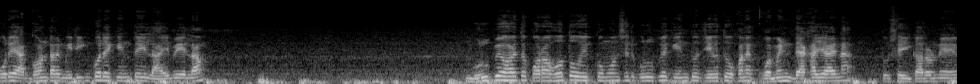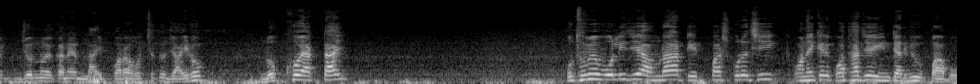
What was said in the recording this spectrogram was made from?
করে এক ঘণ্টার মিটিং করে কিন্তু এই লাইভে এলাম। গ্রুপে হয়তো করা হতো ওই কমনসের গ্রুপে, কিন্তু যেহেতু ওখানে কমেন্ট দেখা যায় না, তো সেই কারণে জন্য এখানে লাইভ করা হচ্ছে। তো যাই হোক, লক্ষ্য একটাই। প্রথমে বলি যে আমরা টেট পাস করেছি, অনেকের কথা যে ইন্টারভিউ পাবো।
